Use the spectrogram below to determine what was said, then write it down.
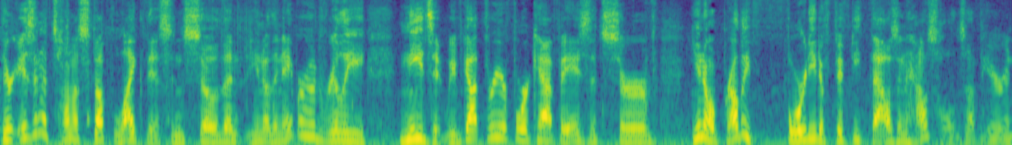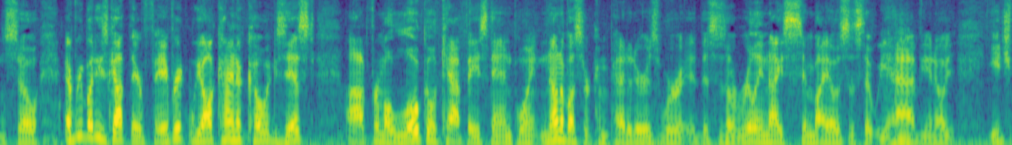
there isn't a ton of stuff like this, and so the you know the neighborhood really needs it. We've got three or four cafes that serve, you know, probably. 40 to 50,000 households up here. And so everybody's got their favorite. We all kind of coexist uh, from a local cafe standpoint. None of us are competitors. We're, this is a really nice symbiosis that we have. You know, each,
